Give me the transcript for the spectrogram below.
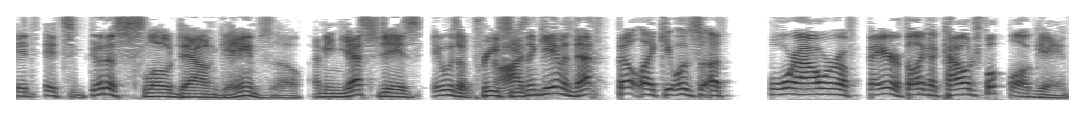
it, it's going to slow down games, though. I mean, yesterday's it was a preseason I- game, and that felt like it was a four-hour affair. It felt like a college football game.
